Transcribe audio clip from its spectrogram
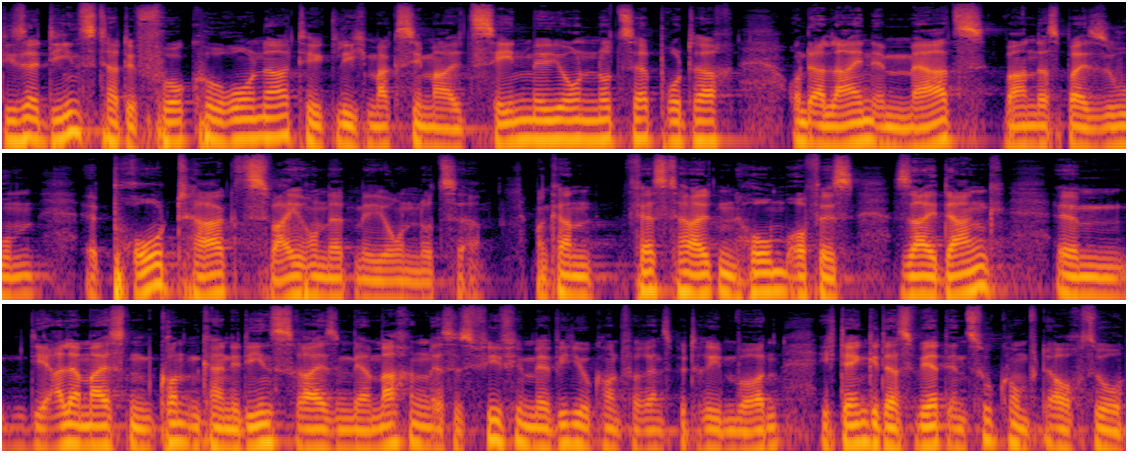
Dieser Dienst hatte vor Corona täglich maximal 10 Millionen Nutzer pro Tag und allein im März waren das bei Zoom äh, pro Tag 200 Millionen Nutzer. Man kann festhalten, Homeoffice sei Dank. Ähm, die allermeisten konnten keine Dienstreisen mehr machen. Es ist viel, viel mehr Videokonferenz betrieben worden. Ich denke, das wird in Zukunft auch so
